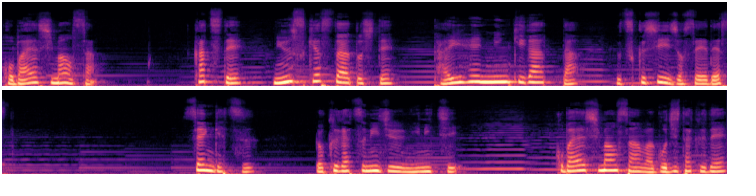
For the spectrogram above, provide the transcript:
小林真央さん。かつてニュースキャスターとして大変人気があった美しい女性です。先月6月22日、小林真央さんはご自宅で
